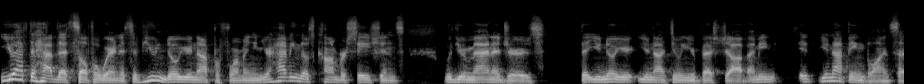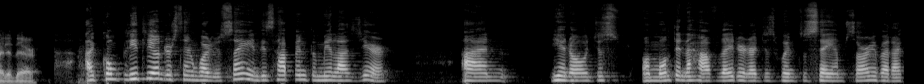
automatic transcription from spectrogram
you have to have that self awareness. If you know you're not performing and you're having those conversations with your managers that you know you're, you're not doing your best job, I mean, it, you're not being blindsided there. I completely understand what you're saying. This happened to me last year. And, you know, just a month and a half later, I just went to say, I'm sorry, but I,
